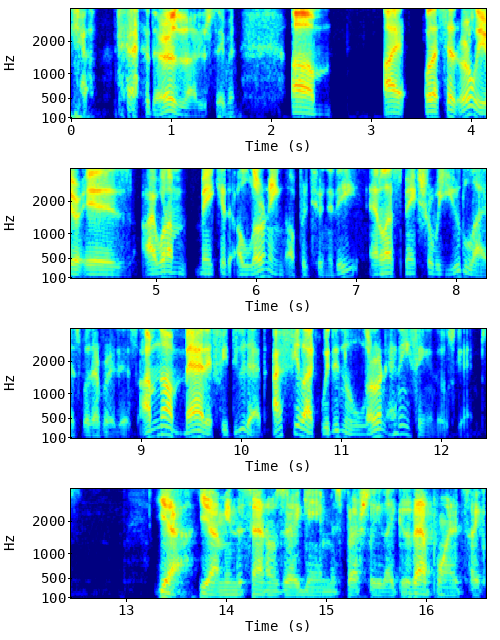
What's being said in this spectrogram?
yeah, there is an understatement. Um, I what I said earlier is I want to make it a learning opportunity, and let's make sure we utilize whatever it is. I'm not mad if we do that. I feel like we didn't learn anything in those games. Yeah. Yeah. I mean, the San Jose game, especially, like at that point, it's like,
